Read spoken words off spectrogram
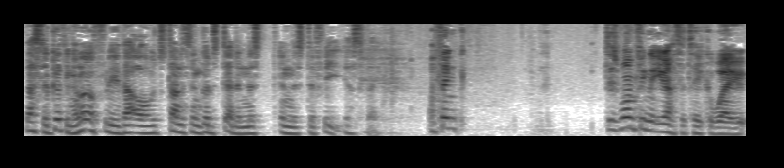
that's a good thing. And hopefully, that'll stand us in good stead in this in this defeat yesterday. I think there's one thing that you have to take away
